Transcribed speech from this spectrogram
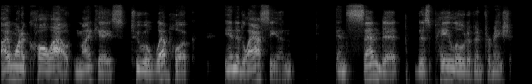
I want to call out, in my case, to a webhook in Atlassian and send it this payload of information.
